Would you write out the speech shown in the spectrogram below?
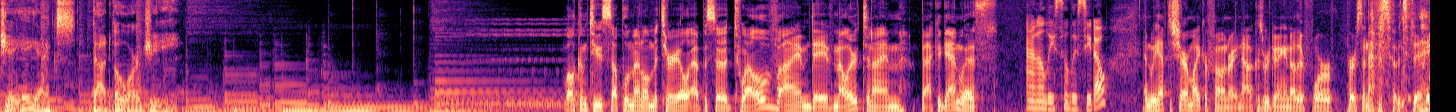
jax.org. Welcome to Supplemental Material Episode 12. I'm Dave Mellert, and I'm back again with Annalisa Lucido. And we have to share a microphone right now because we're doing another four person episode today.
